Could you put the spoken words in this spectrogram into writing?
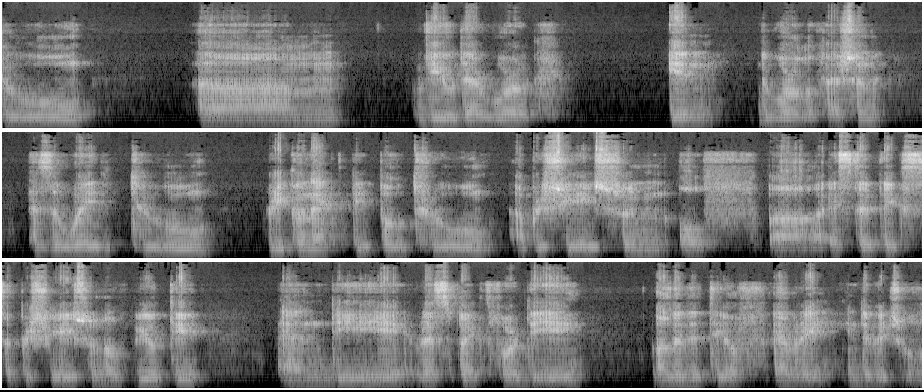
to um, view their work in the world of fashion as a way to reconnect people through appreciation of uh, aesthetics, appreciation of beauty, and the respect for the validity of every individual.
